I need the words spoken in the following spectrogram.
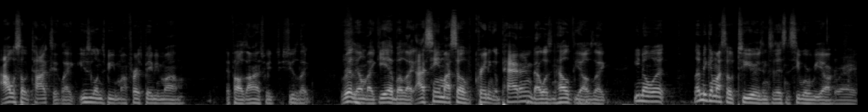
I was so toxic. Like you was going to be my first baby mom, if I was honest with you. She was like, "Really?" I'm like, "Yeah," but like I seen myself creating a pattern that wasn't healthy. I was like, you know what? Let me get myself two years into this and see where we are. Right.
